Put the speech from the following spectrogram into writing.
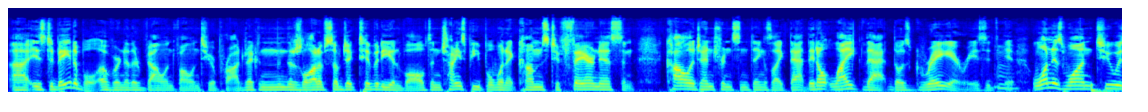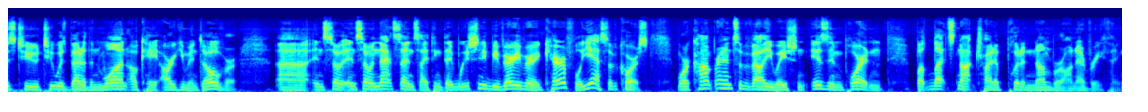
uh, is debatable over another vol- volunteer project, and then there's a lot of subjectivity involved. And Chinese people, when it comes to fairness and college entrance and things like that, they don't like that those gray areas. It, it- one is one, two is two, two is better than one. Okay, argument over. Uh, and so and so in that sense, I think that we should need to be very very careful. Yes, of course, more comprehensive evaluation is important, but let's not try to put a number on everything.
